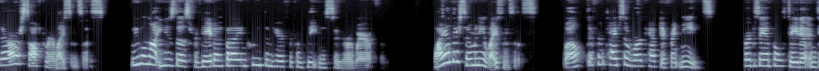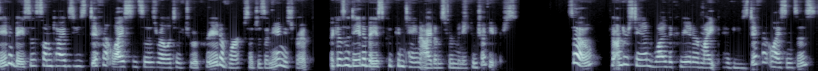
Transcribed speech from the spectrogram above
there are software licenses. We will not use those for data, but I include them here for completeness so you're aware of them. Why are there so many licenses? Well, different types of work have different needs. For example, data and databases sometimes use different licenses relative to a creative work, such as a manuscript, because a database could contain items from many contributors. So, to understand why the creator might have used different licenses,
